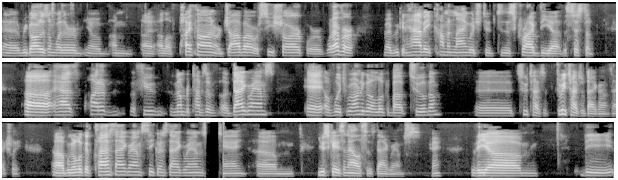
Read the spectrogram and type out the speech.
uh, regardless of whether you know I'm, I, I love Python or Java or C Sharp or whatever. Right? We can have a common language to, to describe the uh, the system. it has quite a, a few number types of diagrams uh, of which we're only going to look about two of them, uh, two types, of, three types of diagrams actually. Uh, we're going to look at class diagrams, sequence diagrams, and um, use case analysis diagrams. Okay, the um, the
